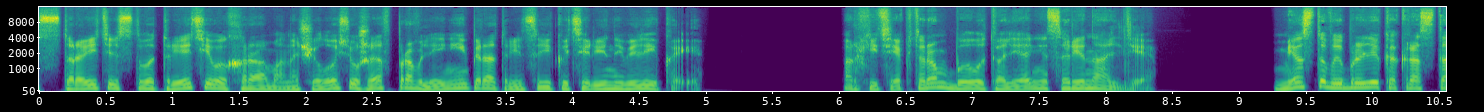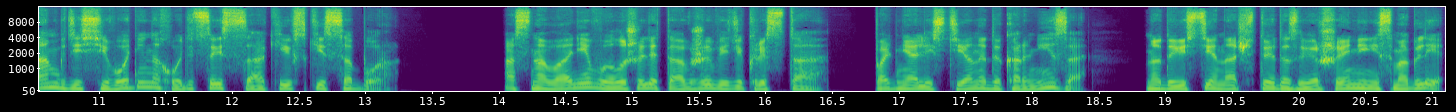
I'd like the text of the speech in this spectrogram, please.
Строительство третьего храма началось уже в правлении императрицы Екатерины Великой. Архитектором был итальянец Ринальди. Место выбрали как раз там, где сегодня находится Исаакиевский собор. Основание выложили также в виде креста, подняли стены до карниза, но довести начатое до завершения не смогли,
